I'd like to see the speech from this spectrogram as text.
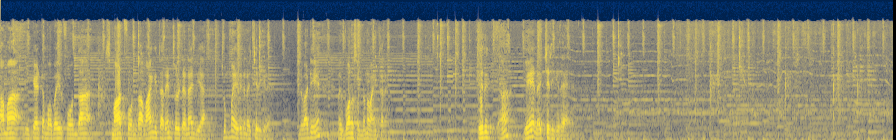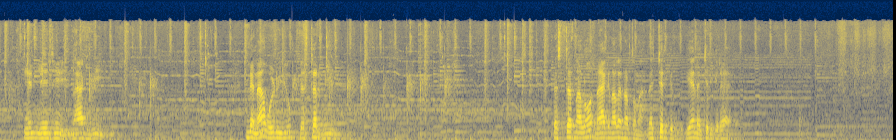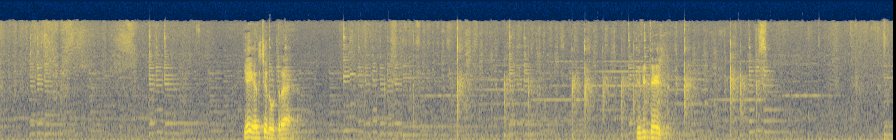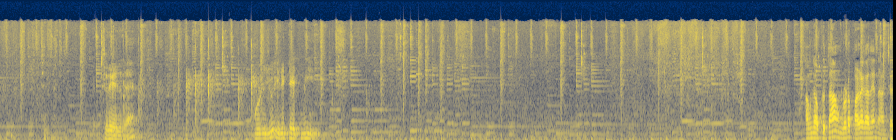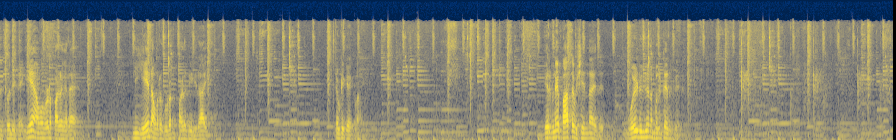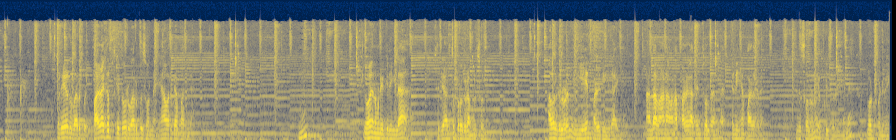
ஆமாம் நீ கேட்ட மொபைல் ஃபோன் தான் ஸ்மார்ட் ஃபோன் தான் வாங்கி தரேன்னு சொல்லிட்டேன்னா இல்லையா? சும்மா எதுக்கு நச்சரிக்கிறேன் இந்த வாட்டி எனக்கு போனஸ் வந்தோன்னா வாங்கி தரேன். எது ஆ? ஏன் நச்சரிக்கிற? என்ஏஜி நாக்வி இல்லைன்னா ஒடு யூ பெஸ்டர் மீன் பெஸ்டர்னாலும் நேகனாலும் என்ன அர்த்தம்னா நெச்சரிக்கிறது. ஏன் நச்சரிக்கிற? ஏன் எரிச்சல் விட்டுற இரிட்டேட் சரி எழுதுறேன் would you மீ அவங்க அப்படித்தான் அவங்களோட பழகாதேன்னு நான் சொல்லி சொல்லிட்டேன். ஏன் அவங்களோட பழகுற? நீ ஏன் அவர்களுடன் பழகுகிறாய்? எப்படி கேட்கலாம்? ஏற்கனவே பார்த்த விஷயந்தான் இது. ஒய்டுயும் நம்மக்கிட்ட இருக்குது ஒரே ஒரு வர்பு பழகிறதுக்கு ஏதோ ஒரு வர்பு சொன்னேன். ஞாபகம் இருக்கா பாருங்க ம்? யோசனை பண்ணி வைக்கிறீங்களா சரி அடுத்த ப்ரோக்ராம்னு சொல்லு. அவர்களுடன் நீ ஏன் பழகுகிறாய்? நான் தான் வேணாம் வேணாம் பழகாதேன்னு சொல்கிறேன்ல நீ ஏன் பழகுறேன் இதை சொல்லணும் எப்படி சொல்லுவீங்கன்னு நோட் பண்ணுவீங்க.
